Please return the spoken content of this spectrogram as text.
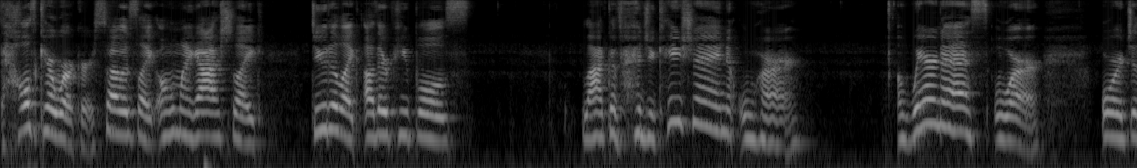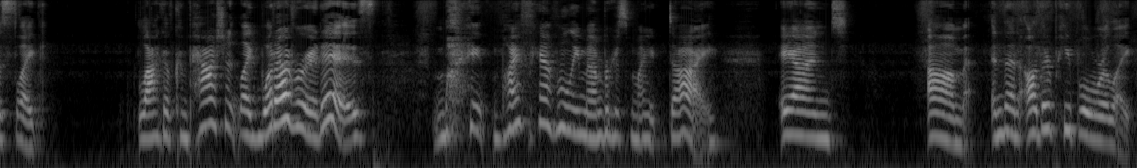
healthcare workers. So i was like oh my gosh like due to like other people's lack of education or awareness or or just like lack of compassion like whatever it is my my family members might die. And um and then other people were like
